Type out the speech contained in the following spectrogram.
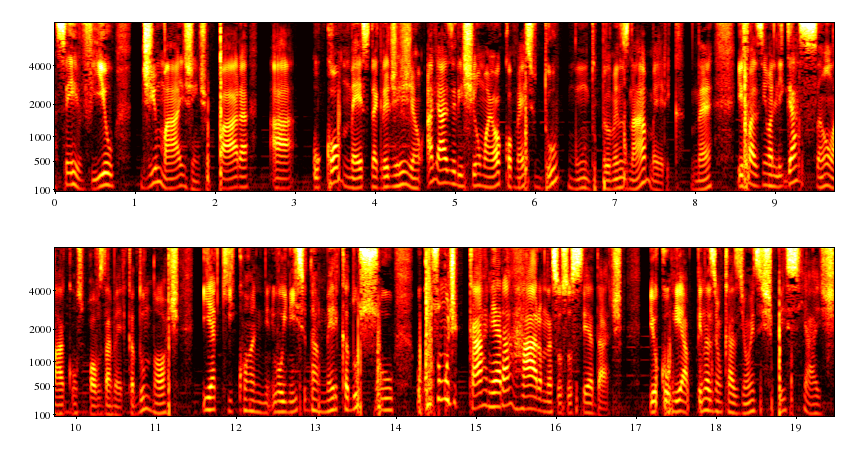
serviu demais, gente, para a o comércio da grande região. Aliás, eles tinham o maior comércio do mundo, pelo menos na América, né? E faziam a ligação lá com os povos da América do Norte e aqui com a, o início da América do Sul. O consumo de carne era raro nessa sociedade e ocorria apenas em ocasiões especiais.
